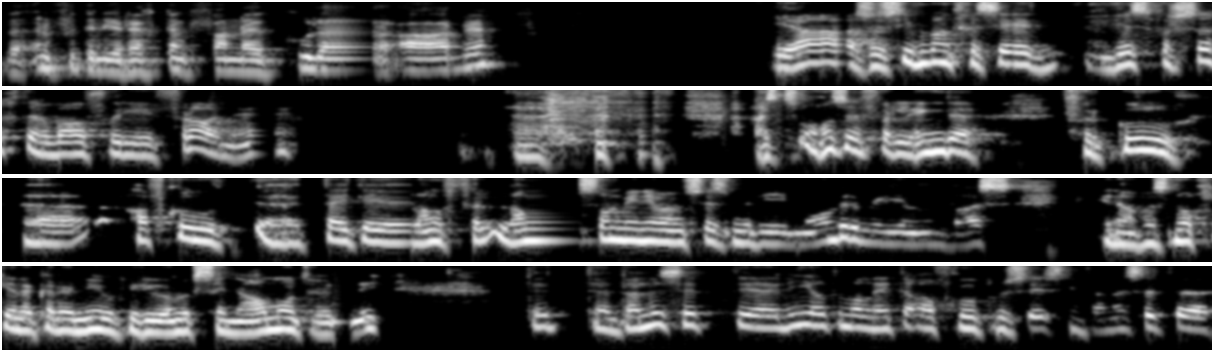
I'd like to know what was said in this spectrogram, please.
beïnvloed in die rigting van 'n koeler aarde? Ja, as iemand gesê het, wees versigtig waarvoor jy vra, né? Uh, as ons 'n verlengde verkoel uh afkoel uh, tyd lank lang sonminimum soos met die maande minimum was en daar was nog geen ek kan nou nie op hierdie oomblik sy naam onthou nie. Dit dan is dit uh, nie heeltemal net 'n afkoel proses nie, dan is dit 'n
